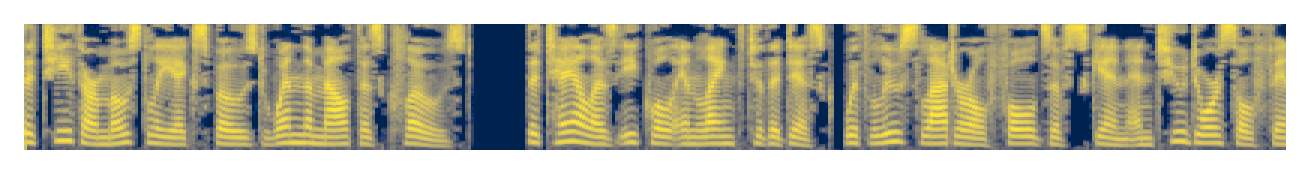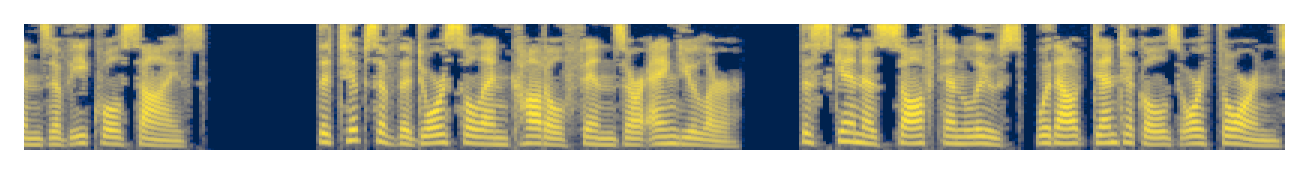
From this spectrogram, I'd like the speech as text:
The teeth are mostly exposed when the mouth is closed. The tail is equal in length to the disc, with loose lateral folds of skin and two dorsal fins of equal size. The tips of the dorsal and caudal fins are angular. The skin is soft and loose, without denticles or thorns.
